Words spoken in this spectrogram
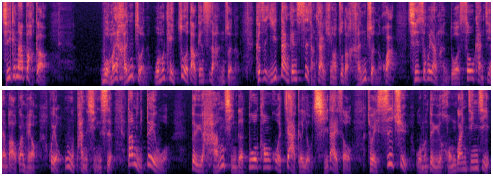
其实跟大家报告。我们很准，我们可以做到跟市场很准的。可是，一旦跟市场价格讯号做到很准的话，其实会让很多收看《金钱报》的观朋友会有误判的形式。当你对我对于行情的多空或价格有期待的时候，就会失去我们对于宏观经济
